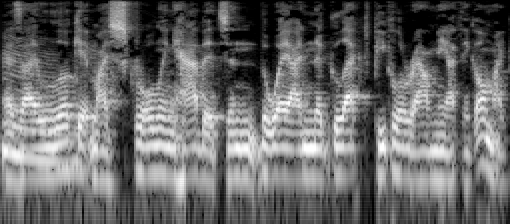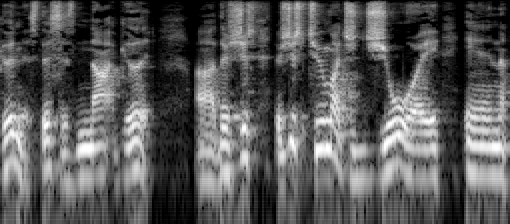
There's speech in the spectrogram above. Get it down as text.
As mm. I look at my scrolling habits and the way I neglect people around me, I think, oh my goodness, this is not good. Uh, there's just there's just too much joy in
